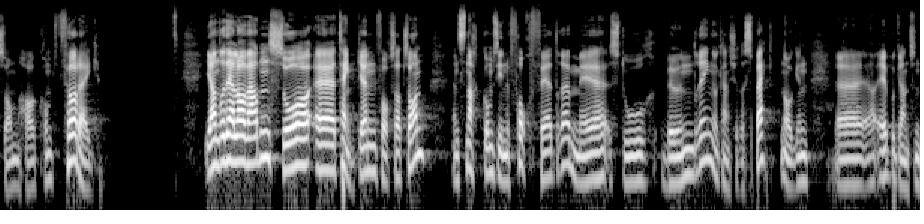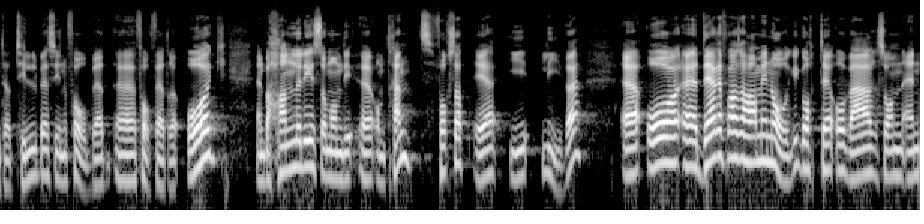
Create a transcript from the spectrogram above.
som har kommet før deg. I andre deler av verden så eh, tenker en fortsatt sånn. En snakker om sine forfedre med stor beundring og kanskje respekt. Noen eh, er på grensen til å tilbe sine eh, forfedre. Og en behandler dem som om de eh, omtrent fortsatt er i live. Og Derifra så har vi i Norge gått til å være sånn en,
